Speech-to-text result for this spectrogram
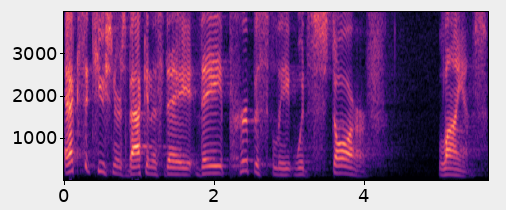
executioners back in this day, they purposefully would starve lions.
